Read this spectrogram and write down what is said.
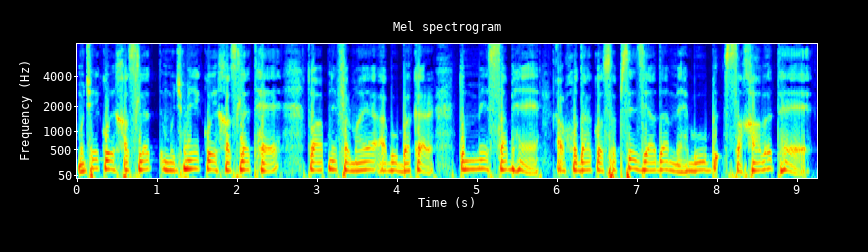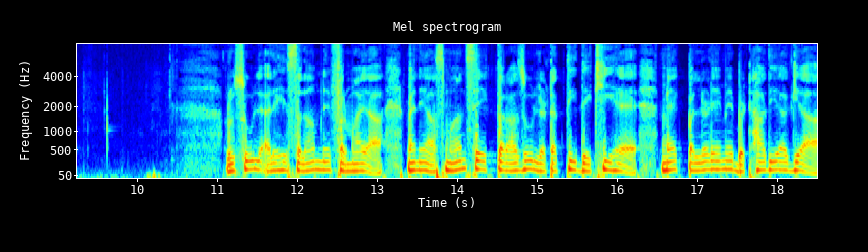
مجھے کوئی خصلت، مجھ میں کوئی خصلت ہے؟ تو آپ نے فرمایا، ابو بکر، تم میں سب ہیں اور خدا کو سب سے زیادہ محبوب سخاوت ہے۔ رسول علیہ السلام نے فرمایا، میں نے آسمان سے ایک ترازو لٹکتی دیکھی ہے، میں ایک پلڑے میں بٹھا دیا گیا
